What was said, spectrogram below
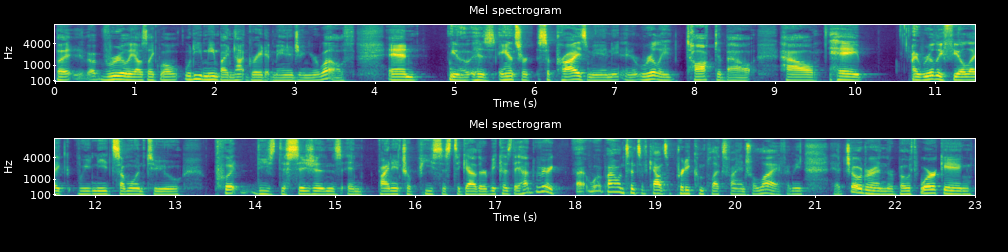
But uh, really, I was like, well, what do you mean by not great at managing your wealth? And you know, his answer surprised me and, and it really talked about how, hey, I really feel like we need someone to put these decisions and financial pieces together because they had a very, uh, by all intents and accounts, a pretty complex financial life. I mean, they had children, they're both working,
